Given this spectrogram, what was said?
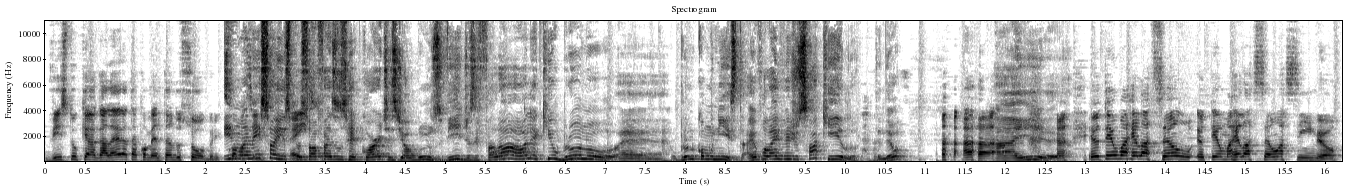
visto que a galera tá comentando sobre. E não é assim? nem só isso, o é pessoal isso? faz os recortes de alguns vídeos e fala: Ó, oh, olha aqui o Bruno, é, o Bruno comunista. Aí eu vou lá e vejo só aquilo, entendeu? Aí. eu tenho uma relação, eu tenho uma relação assim, meu.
